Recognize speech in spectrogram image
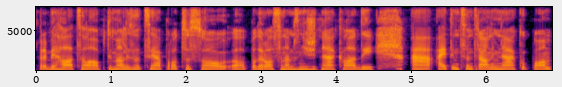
prebiehala celá optimalizácia procesov, podarilo sa nám znižiť náklady a aj tým centrálnym nákupom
